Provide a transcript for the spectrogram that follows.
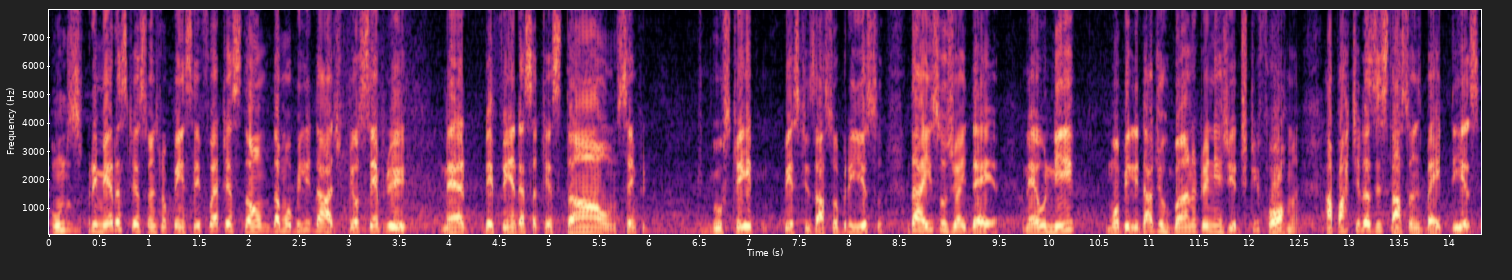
uma das primeiras questões que eu pensei foi a questão da mobilidade, porque eu sempre né, defendo essa questão, sempre busquei pesquisar sobre isso, daí surgiu a ideia, né, unir mobilidade urbana com energia. De que forma? A partir das estações BRTs,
